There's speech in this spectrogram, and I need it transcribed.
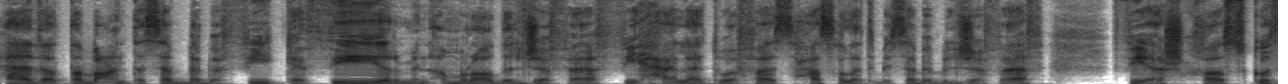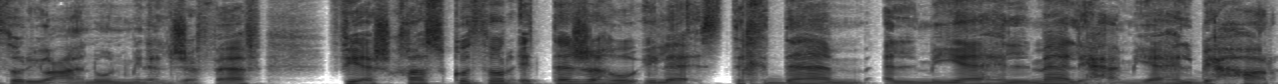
هذا طبعا تسبب في كثير من أمراض الجفاف في حالات وفاة حصلت بسبب الجفاف في أشخاص كثر يعانون من الجفاف في أشخاص كثر اتجهوا إلى استخدام المياه المالحة مياه البحار.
